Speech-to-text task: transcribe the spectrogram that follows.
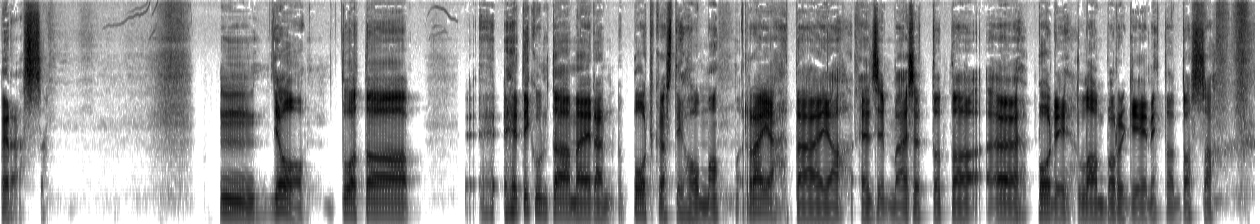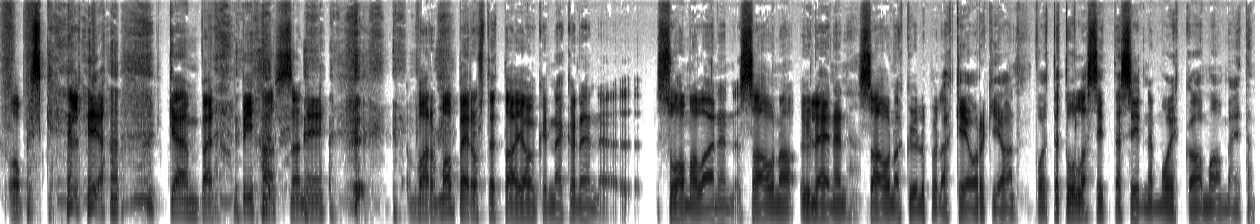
perässä. Mm, joo, tuota, heti kun tämä meidän podcasti-homma räjähtää ja ensimmäiset tota, body Lamborghinit on tuossa opiskelijakämpän pihassa, niin varmaan perustetaan jonkinnäköinen suomalainen sauna, yleinen saunakylpylä Georgiaan. Voitte tulla sitten sinne moikkaamaan meitä.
